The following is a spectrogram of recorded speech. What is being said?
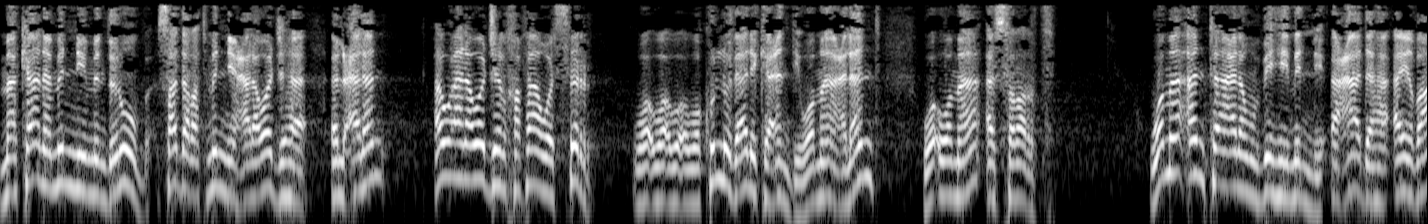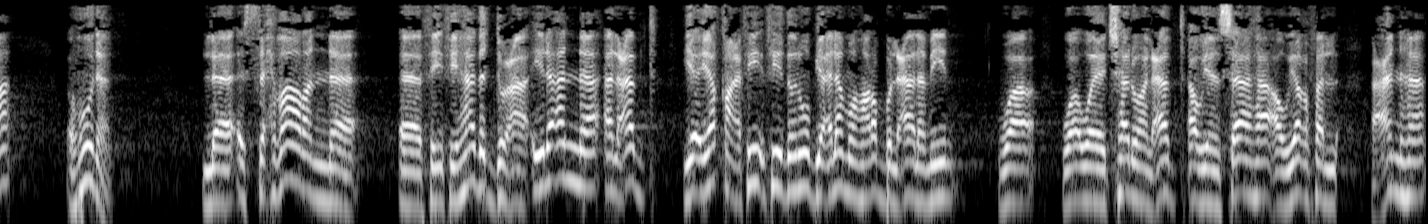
ما كان مني من ذنوب صدرت مني على وجه العلن أو على وجه الخفاء والسر وكل ذلك عندي. وما أعلنت وما أسررت. وما أنت أعلم به مني. أعادها أيضا هنا. استحضارا آه، في في هذا الدعاء إلى أن العبد يقع في في ذنوب يعلمها رب العالمين ويجهلها العبد أو ينساها أو يغفل عنها.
